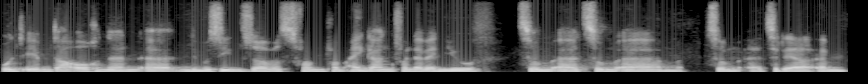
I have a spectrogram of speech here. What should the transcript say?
und eben da auch einen äh, Limousinen-Service vom, vom Eingang von der Venue zum, äh, zum, ähm, zum, äh, zu der ähm,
